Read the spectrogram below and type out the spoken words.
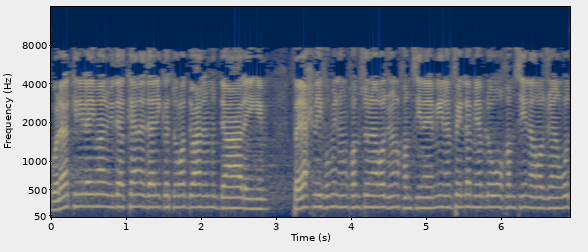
ولكن الأيمان إذا كان ذلك ترد على المدعى عليهم. فيحلف منهم خمسون رجلا خمسين يمينا فإن لم يبلغوا خمسين رجلا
